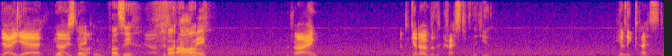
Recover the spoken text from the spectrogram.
Yeah, yeah. No, You're he's mistaken. Fuzzy. Yeah, I'm, Just Fuck him follow up. me. I'm trying. And to get over the crest of the hill. Hilly crest.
